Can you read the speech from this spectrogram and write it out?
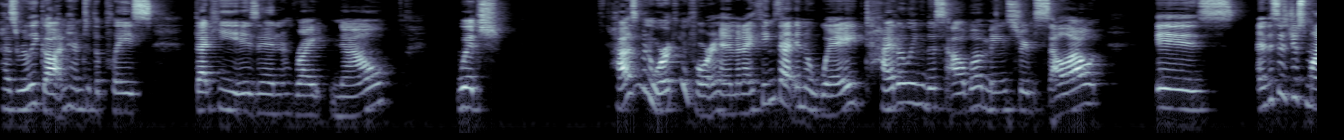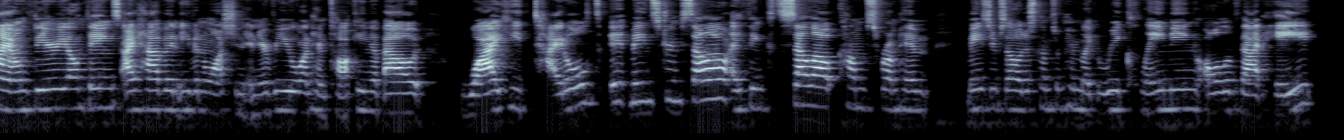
has really gotten him to the place that he is in right now, which has been working for him. And I think that in a way, titling this album Mainstream Sellout is, and this is just my own theory on things. I haven't even watched an interview on him talking about why he titled it mainstream sellout. I think sellout comes from him mainstream sellout just comes from him like reclaiming all of that hate.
